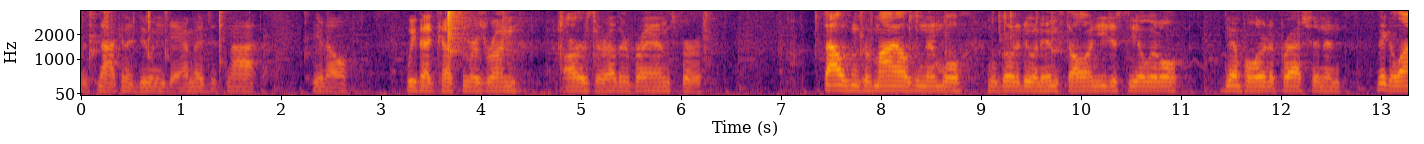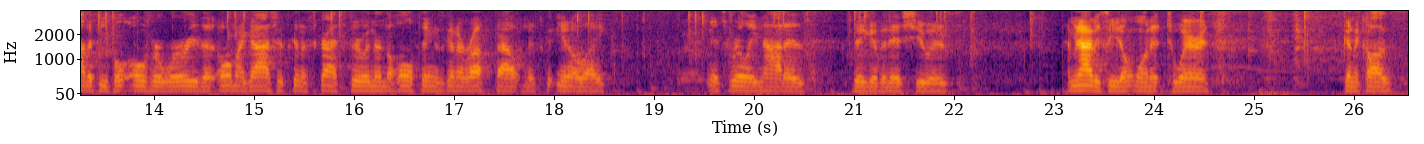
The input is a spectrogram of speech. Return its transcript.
It's not gonna do any damage. It's not, you know, we've had customers run ours or other brands for thousands of miles and then we'll we'll go to do an install and you just see a little dimple or depression and I think a lot of people over worry that oh my gosh it's gonna scratch through and then the whole thing is gonna rust out and it's you know like it's really not as big of an issue as, I mean, obviously you don't want it to where it's gonna cause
